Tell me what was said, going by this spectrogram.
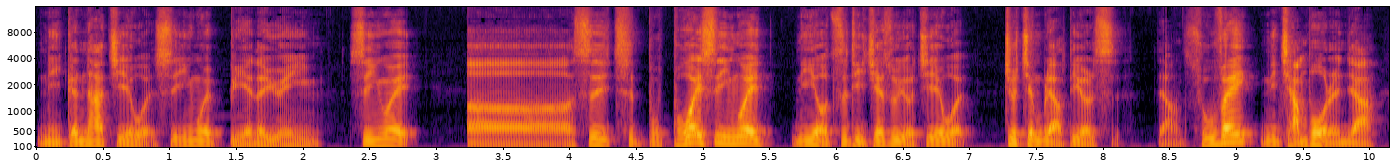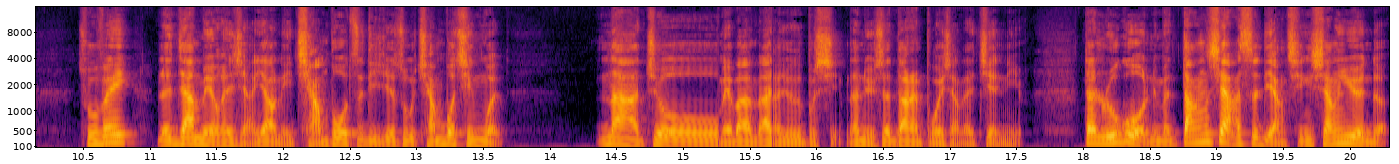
你跟他接吻，是因为别的原因，是因为呃，是是不不会是因为你有肢体接触有接吻就见不了第二次。这样，除非你强迫人家，除非人家没有很想要你，强迫肢体接触，强迫亲吻，那就没办法，那就是不行。那女生当然不会想再见你。但如果你们当下是两情相悦的，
